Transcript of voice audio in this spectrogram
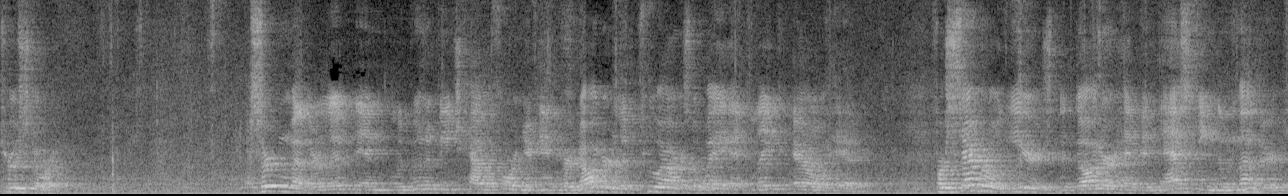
True story. A certain mother lived in Laguna Beach, California, and her daughter lived two hours away at Lake Arrowhead. For several years, the daughter had been asking the mother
